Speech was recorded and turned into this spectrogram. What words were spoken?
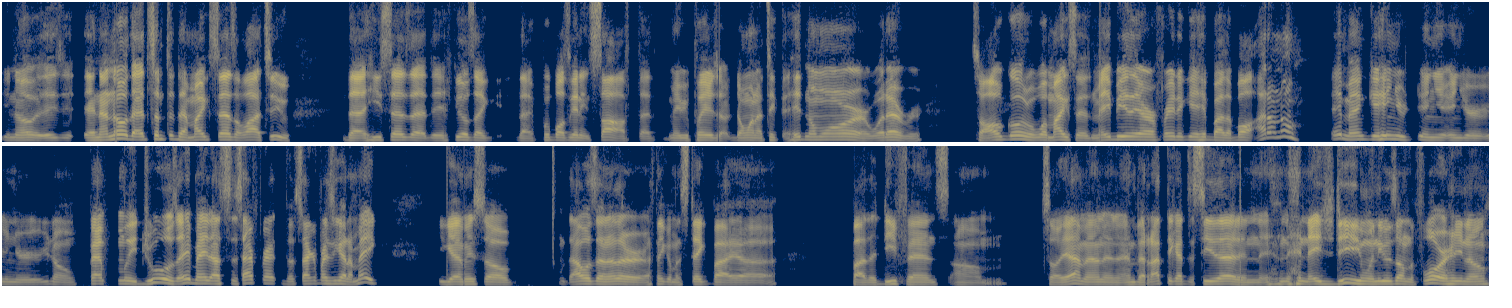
you know, it- and I know that's something that Mike says a lot too. That he says that it feels like that football's getting soft, that maybe players don't want to take the hit no more or whatever. So I'll go to what Mike says. Maybe they're afraid to get hit by the ball. I don't know hey man, get in your in your in your in your you know family jewels. Hey man, that's the sacrifice the sacrifice you gotta make. You get me? So that was another I think a mistake by uh by the defense. Um so yeah, man, and, and Verratti got to see that in, in, in HD when he was on the floor, you know.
